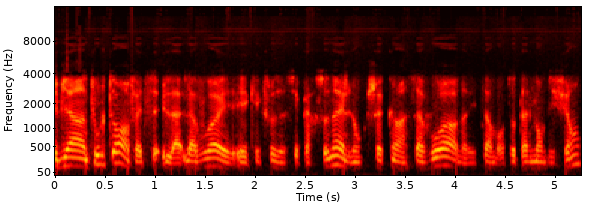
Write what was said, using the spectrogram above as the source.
Eh bien, tout le temps, en fait, la, voix est, quelque chose d'assez personnel. Donc, chacun a sa voix, dans des timbres totalement différents.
